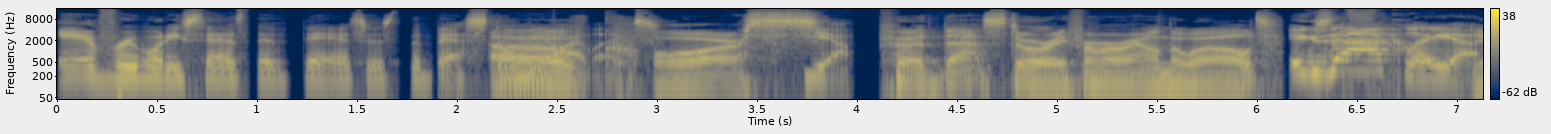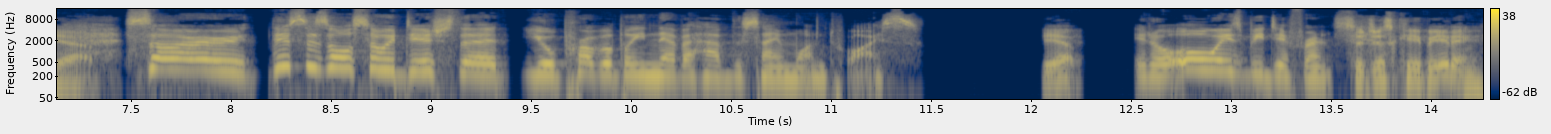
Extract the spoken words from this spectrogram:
everybody says that theirs is the best on the island. of course. Yeah. Heard that story from around the world. Exactly, yeah. Yeah. So this is also a dish that you'll probably never have the same one twice. Yep. It'll always be different. So just keep eating.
